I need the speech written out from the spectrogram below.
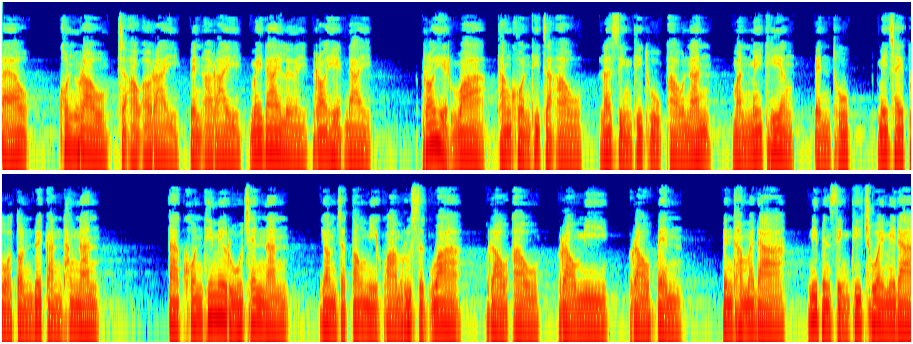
แล้ว คนเราจะเอาอะไรเป็นอะไรไม่ได้เลย เพราะเหตุใด เพราะเหตุว่า ทั้งคนที่จะเอาและสิ่งที่ถูกเอานั้น มันไม่เที่ยง เป็นทุกข์ ไม่ใช่ตัวตนด้วยกันทั้งนั้น แต่คนที่ไม่รู้เช่นนั้น ย่อมจะต้องมีความรู้สึกว่า เราเอา เรามี เราเป็น เป็นธรรมดานี่เป็นสิ่งที่ช่วยไม่ได้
